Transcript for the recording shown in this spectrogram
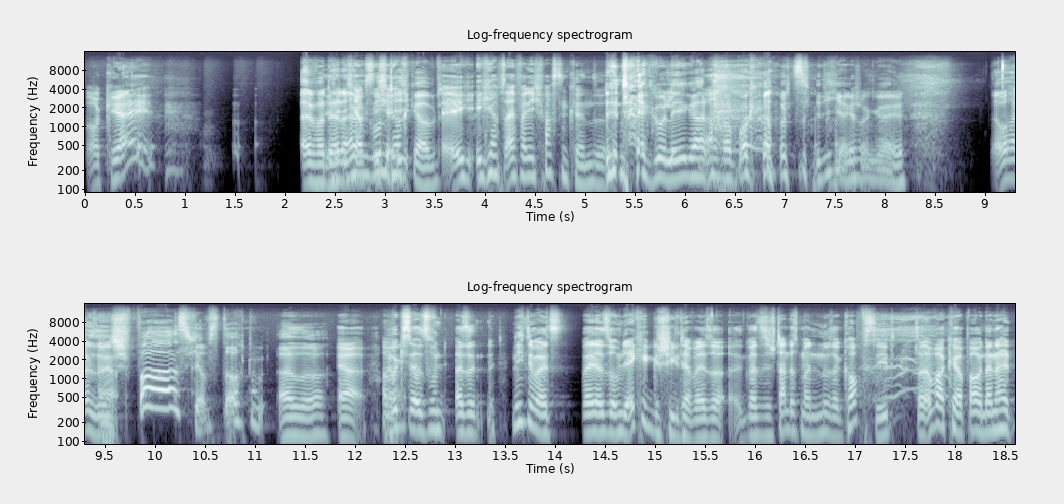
okay. Einfach, der hat Ich einfach einen hab's- guten ich- Tag ich- gehabt. Ich, ich hab's einfach nicht fassen können. So. Der Kollege hat einfach Bock gehabt. Das finde ich ja schon geil. Aber also, Ja. Spaß, ich hab's doch, du. Also, Ja, aber Ja. wirklich so, so- also nicht nur, weil er so um die Ecke geschielt hat, weil er so quasi stand, dass man nur seinen Kopf sieht, sein Oberkörper und dann halt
